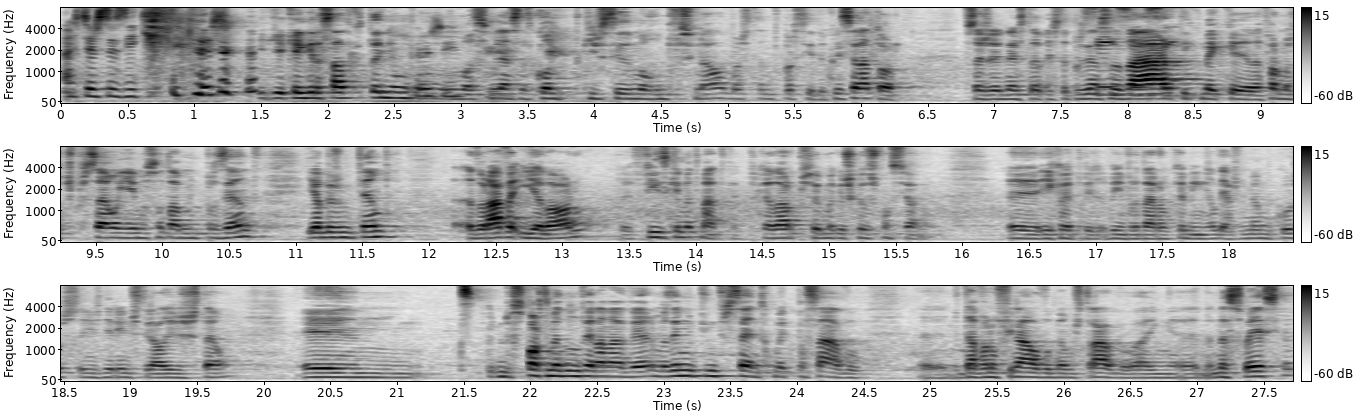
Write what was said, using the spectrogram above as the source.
às terças e quintas. E que, que é engraçado que tenho um, uma semelhança de quando quis ser uma profissional bastante parecida. Eu queria ser ator. Ou seja, nesta esta presença sim, da sim, arte sim. e como é que a forma de expressão e a emoção está muito presente e ao mesmo tempo adorava e adoro física e matemática, porque adoro perceber como é que as coisas funcionam. Uh, e acabei por enverdar o caminho, aliás, no mesmo curso, de Engenharia Industrial e Gestão, um, que supostamente não tem nada a ver, mas é muito interessante como é que passado, estava no final do meu mestrado em, uh, na Suécia,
